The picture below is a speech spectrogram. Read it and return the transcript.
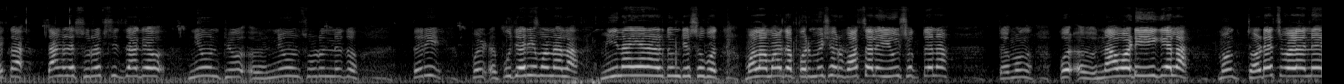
एका चांगल्या सुरक्षित जागेवर नेऊन ठेव नेऊन सोडून देतो. तरी प पुजारी म्हणाला मी नाही येणार तुमच्यासोबत. मला माझा परमेश्वर वाचायला येऊ शकतो ना? तर मग प नावाडीही गेला. मग थोड्याच वेळाने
